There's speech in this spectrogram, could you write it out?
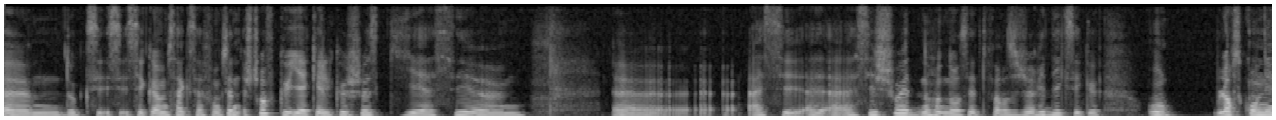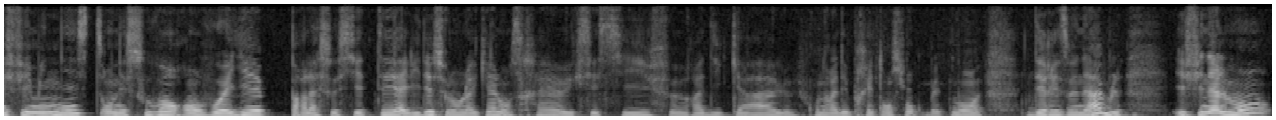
Euh, donc, c'est comme ça que ça fonctionne. Je trouve qu'il y a quelque chose qui est assez... Euh, assez, assez chouette dans, dans, cette force juridique, c'est que on Lorsqu'on est féministe, on est souvent renvoyé par la société à l'idée selon laquelle on serait euh, excessif, euh, radical, qu'on aurait des prétentions complètement euh, déraisonnables. Et finalement,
